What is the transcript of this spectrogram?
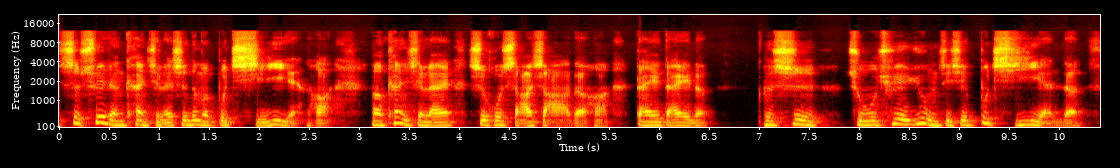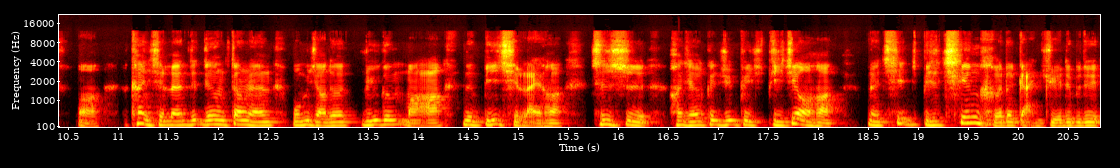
是虽然看起来是那么不起眼哈，啊，看起来似乎傻傻的哈，呆呆的，可是。主却用这些不起眼的啊，看起来这这当然我们讲的驴跟马那比起来哈，真是好像根据比比较哈，那谦比较谦和的感觉，对不对？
